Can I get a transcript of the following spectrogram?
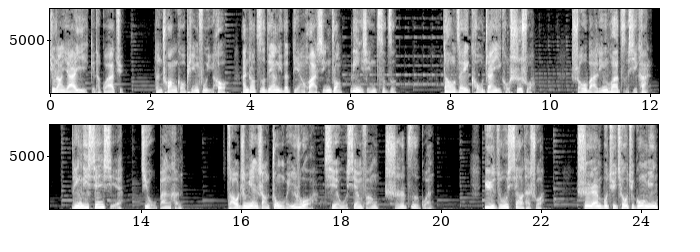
就让衙役给他刮去。等创口平复以后，按照字典里的点画形状另行刺字。盗贼口占一口诗说：“手把菱花仔细看，淋漓鲜血旧斑痕。早知面上重为弱，切勿先防十字关。”狱卒笑他说：“诗人不去求取功名，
